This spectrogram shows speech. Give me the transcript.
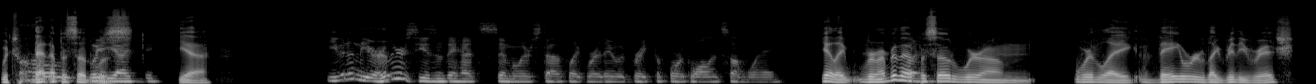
which that oh, episode wait, yeah. Was think yeah, even in the earlier seasons they had similar stuff like where they would break the fourth wall in some way. yeah. Like remember the But episode where um where like they were like really rich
